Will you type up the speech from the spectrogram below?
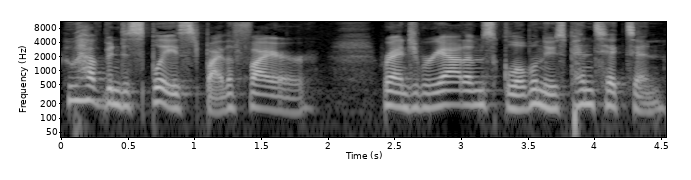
who have been displaced by the fire. Randy Marie Adams, Global News Penticton.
